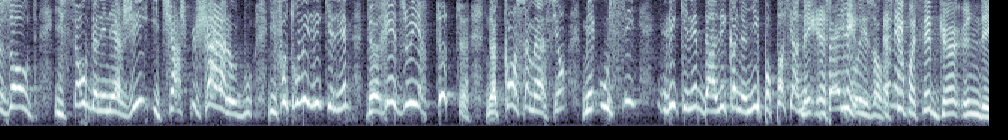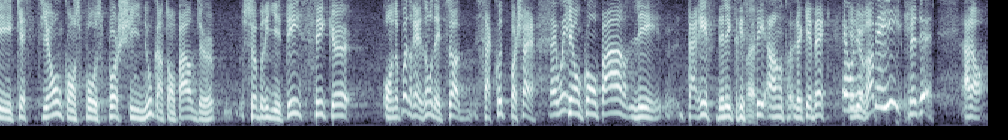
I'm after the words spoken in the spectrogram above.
eux autres, ils sauvent de l'énergie, ils te chargent plus cher à l'autre bout. Il faut trouver l'équilibre de réduire toute notre consommation, mais aussi l'équilibre dans l'économie pour pas qu'il y en ait qui est-ce qu'il payent est, pour les autres. est-ce qu'il est possible qu'une des questions qu'on se pose pas chez nous quand on parle de sobriété, c'est que on n'a pas de raison d'être sobre. Ça coûte pas cher. Ben oui. Si on compare les tarifs d'électricité entre le Québec Et et, on est le l'Europe... alors,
